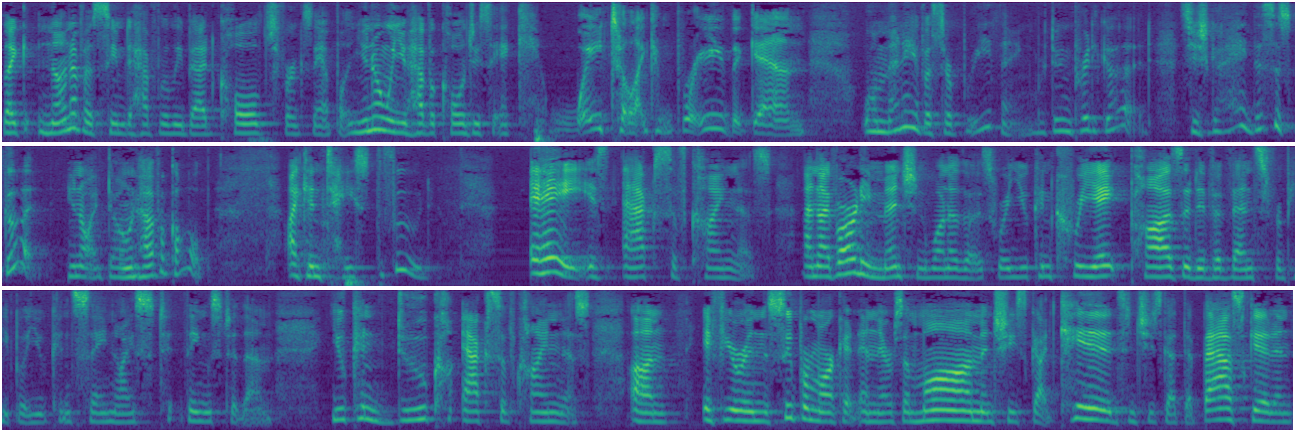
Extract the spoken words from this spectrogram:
like none of us seem to have really bad colds, for example. And you know, when you have a cold, you say, "I can't wait till I can breathe again." Well, many of us are breathing. We're doing pretty good. So you should go, "Hey, this is good." You know, I don't have a cold. I can taste the food. A is acts of kindness. And I've already mentioned one of those where you can create positive events for people. You can say nice t- things to them. You can do acts of kindness. Um, if you're in the supermarket and there's a mom and she's got kids and she's got the basket and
